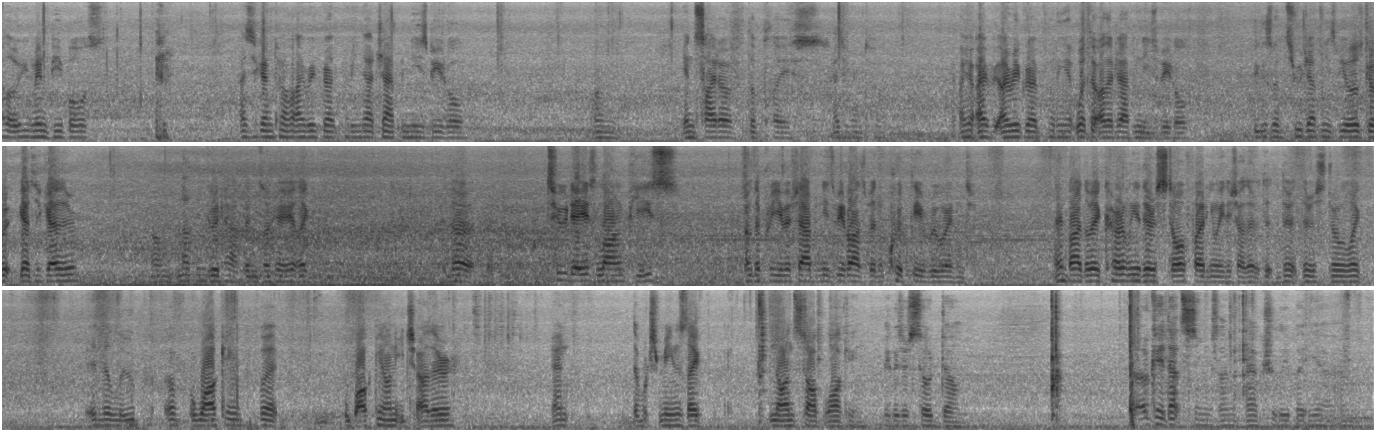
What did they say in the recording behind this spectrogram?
hello human peoples. As you can tell, I regret putting that Japanese beetle um, inside of the place. As you can tell, I, I, I regret putting it with the other Japanese beetle because when two Japanese beetles go get together, um, nothing good happens. Okay, like the two days long peace of the previous Japanese beetle has been quickly ruined. And by the way, currently they're still fighting with each other. They're, they're still like in the loop of walking, but walking on each other, and which means like non-stop walking because they're so dumb. Okay, that stings. I'm actually, but yeah. Um,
